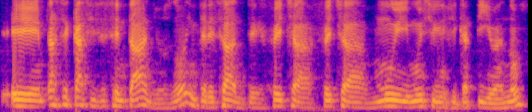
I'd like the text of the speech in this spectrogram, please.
Eh, hace casi 60 años, ¿no? Interesante, fecha, fecha muy, muy significativa, ¿no?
